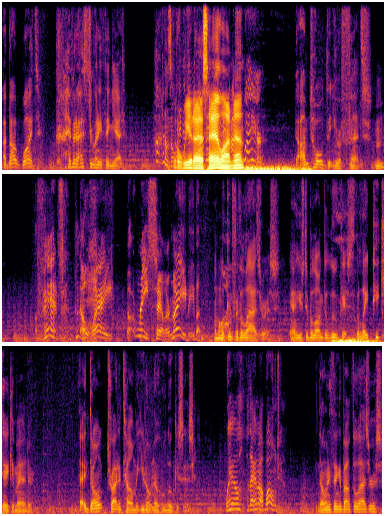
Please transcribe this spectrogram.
About what? I haven't asked you anything yet. I don't know got a weird ass anything, hairline, man. I'm told that you're a fence, hmm? A fence? No way. A reseller, maybe, but I'm looking for the Lazarus. Yeah, it used to belong to Lucas, the late PK commander. And don't try to tell me you don't know who Lucas is. well, then I won't. Know anything about the Lazarus?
